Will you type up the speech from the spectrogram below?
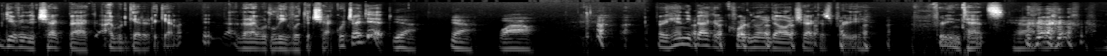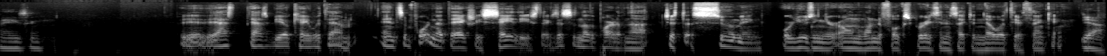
giving the check back, I would get it again. That I would leave with the check, which I did. Yeah, yeah. Wow. but handing back a quarter million dollar check is pretty, pretty intense. Yeah, amazing. But it has, it has to be okay with them. And it's important that they actually say these things. This is another part of not just assuming or using your own wonderful experience and insight to know what they're thinking. Yeah.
